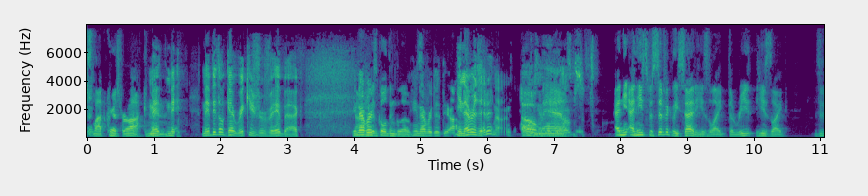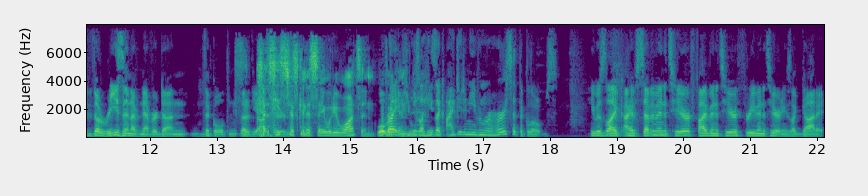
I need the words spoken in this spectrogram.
television. slapped Chris Rock. And May- then, Maybe they'll get Ricky Gervais back. He uh, never he was Golden Globe. he never did the. He never did it? No. Oh, Always man. And he, and he specifically said he's like the re- he's like the reason I've never done the Golden or the Because he's just going to say what he wants. And Well, right. fucking- He was like, he's like, I didn't even rehearse at the Globes. He was like, I have seven minutes here, five minutes here, three minutes here, and he's like, got it.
